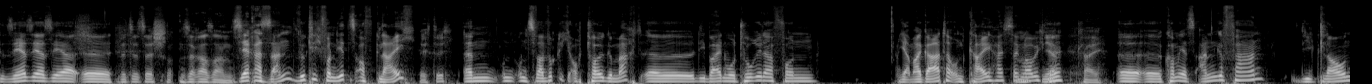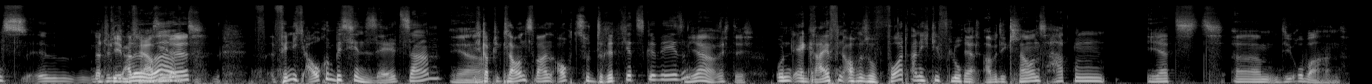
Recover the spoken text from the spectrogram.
sehr, sehr, sehr, äh, Wird jetzt sehr, sehr rasant. sehr rasant, wirklich von jetzt auf gleich. Richtig? Ähm, und, und zwar wirklich auch toll gemacht. Äh, die beiden Motorräder von Yamagata und Kai heißt er, glaube ich, ja, ne? Kai. äh, äh, kommen jetzt angefahren. Die Clowns äh, natürlich Geben alle. Finde ich auch ein bisschen seltsam. Ja. Ich glaube, die Clowns waren auch zu dritt jetzt gewesen ja, richtig. und ergreifen auch sofort eigentlich die Flucht. Ja, aber die Clowns hatten jetzt ähm, die Oberhand.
